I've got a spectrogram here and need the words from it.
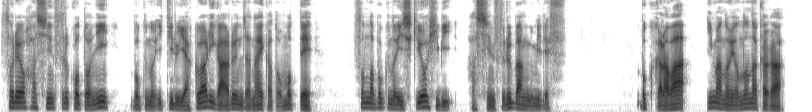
それを発信することに僕の生きる役割があるんじゃないかと思って、そんな僕の意識を日々発信する番組です。僕からは今の世の中が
